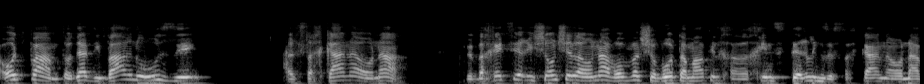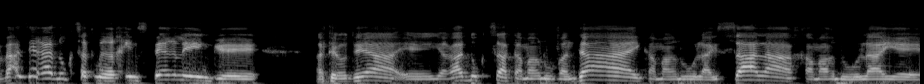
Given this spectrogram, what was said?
עוד פעם, אתה יודע, דיברנו, עוזי, על שחקן העונה. ובחצי הראשון של העונה, רוב השבועות אמרתי לך, רחים סטרלינג זה שחקן העונה, ואז ירדנו קצת מרחים סטרלינג, אה, אתה יודע, אה, ירדנו קצת, אמרנו ונדייק, אמרנו אולי סאלח, אמרנו אולי, אה,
